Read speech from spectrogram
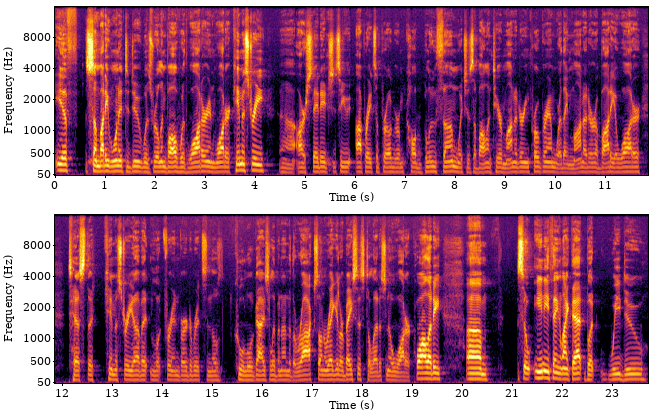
if somebody wanted to do was real involved with water and water chemistry, uh, our state agency operates a program called Blue Thumb, which is a volunteer monitoring program where they monitor a body of water test the chemistry of it and look for invertebrates and those cool little guys living under the rocks on a regular basis to let us know water quality. Um, so anything like that, but we do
